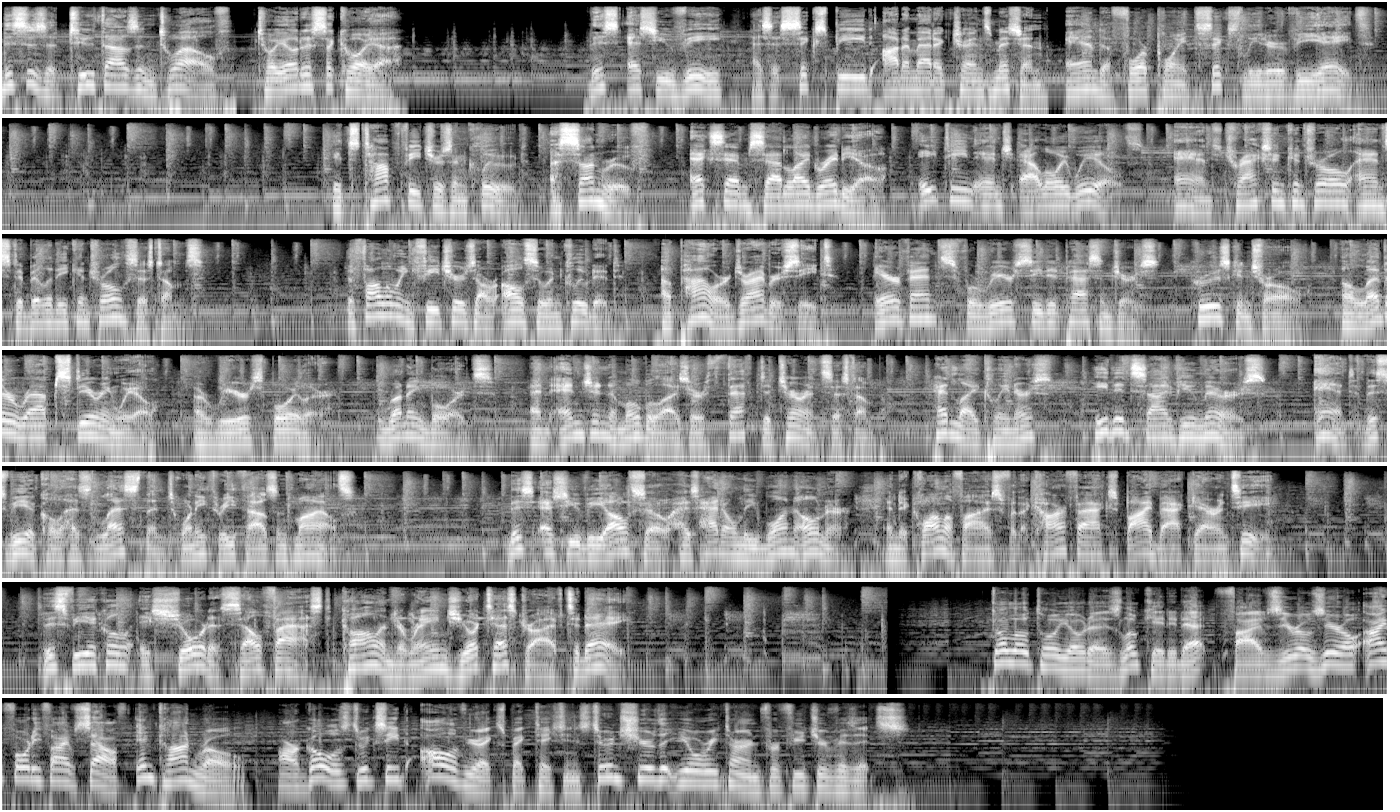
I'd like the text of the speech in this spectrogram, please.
This is a 2012 Toyota Sequoia. This SUV has a six-speed automatic transmission and a 4.6-liter V8. Its top features include a sunroof, XM satellite radio, 18-inch alloy wheels, and traction control and stability control systems. The following features are also included. A power driver's seat, air vents for rear-seated passengers, cruise control, a leather-wrapped steering wheel, a rear spoiler, running boards, an engine immobilizer theft deterrent system, headlight cleaners, heated side view mirrors, and this vehicle has less than 23,000 miles. This SUV also has had only one owner and it qualifies for the Carfax buyback guarantee. This vehicle is sure to sell fast. Call and arrange your test drive today. Gullo Toyota is located at 500 I-45 South in Conroe. Our goal is to exceed all of your expectations to ensure that you'll return for future visits.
